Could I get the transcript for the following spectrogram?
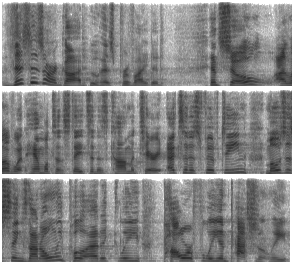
This is our God who has provided. And so, I love what Hamilton states in his commentary. Exodus 15, Moses sings not only poetically, powerfully, and passionately,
